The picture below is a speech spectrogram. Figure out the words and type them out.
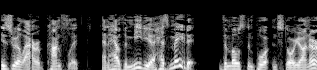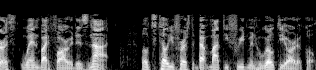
Israel-Arab conflict and how the media has made it the most important story on Earth when by far it is not. Well, let's tell you first about Mati Friedman who wrote the article.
